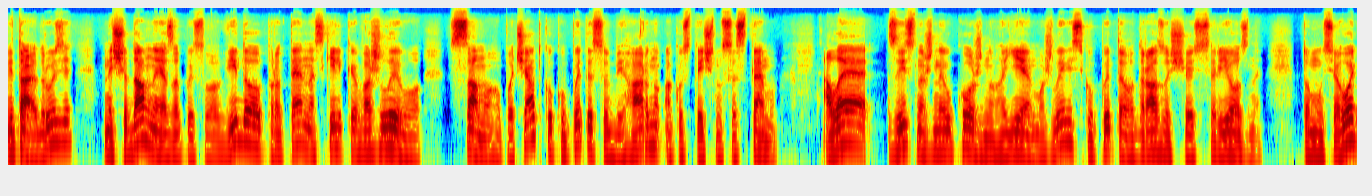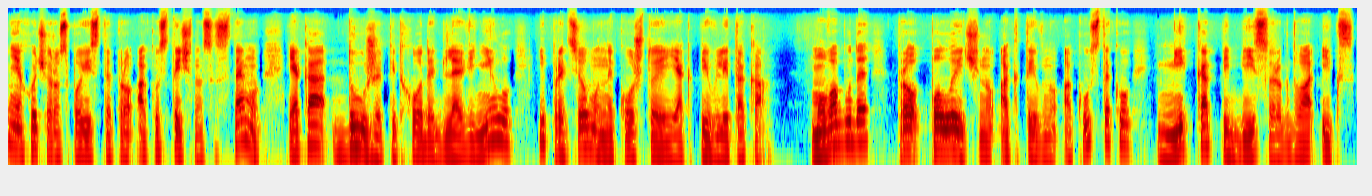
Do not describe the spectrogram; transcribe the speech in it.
Вітаю, друзі! Нещодавно я записував відео про те, наскільки важливо з самого початку купити собі гарну акустичну систему. Але, звісно ж, не у кожного є можливість купити одразу щось серйозне. Тому сьогодні я хочу розповісти про акустичну систему, яка дуже підходить для вінілу і при цьому не коштує як півлітака. Мова буде про поличну активну акустику Mikka PB42X.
